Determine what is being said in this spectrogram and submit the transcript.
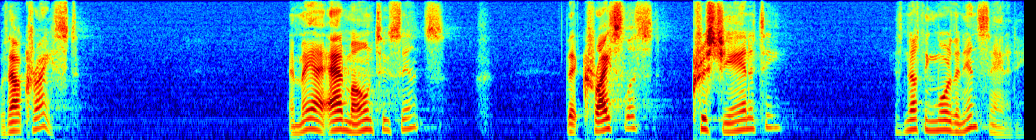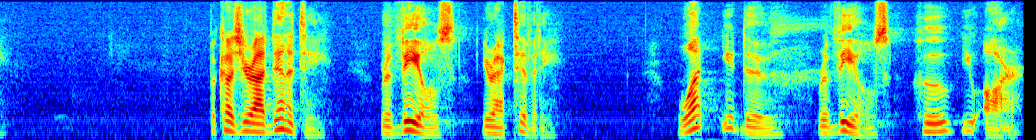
without Christ. And may I add my own two cents? That Christless Christianity is nothing more than insanity. Because your identity reveals your activity. What you do reveals who you are.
